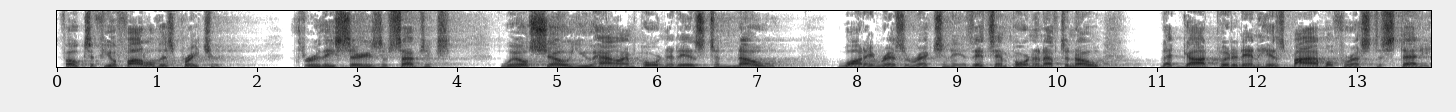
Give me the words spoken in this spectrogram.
Folks, if you'll follow this preacher through these series of subjects, we'll show you how important it is to know what a resurrection is. It's important enough to know that God put it in His Bible for us to study.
